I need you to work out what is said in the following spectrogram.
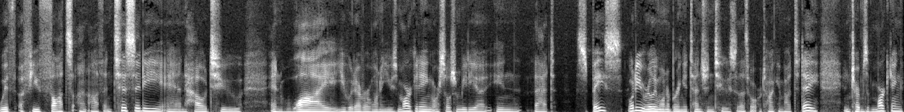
with a few thoughts on authenticity and how to and why you would ever want to use marketing or social media in that space. What do you really want to bring attention to? So that's what we're talking about today in terms of marketing.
